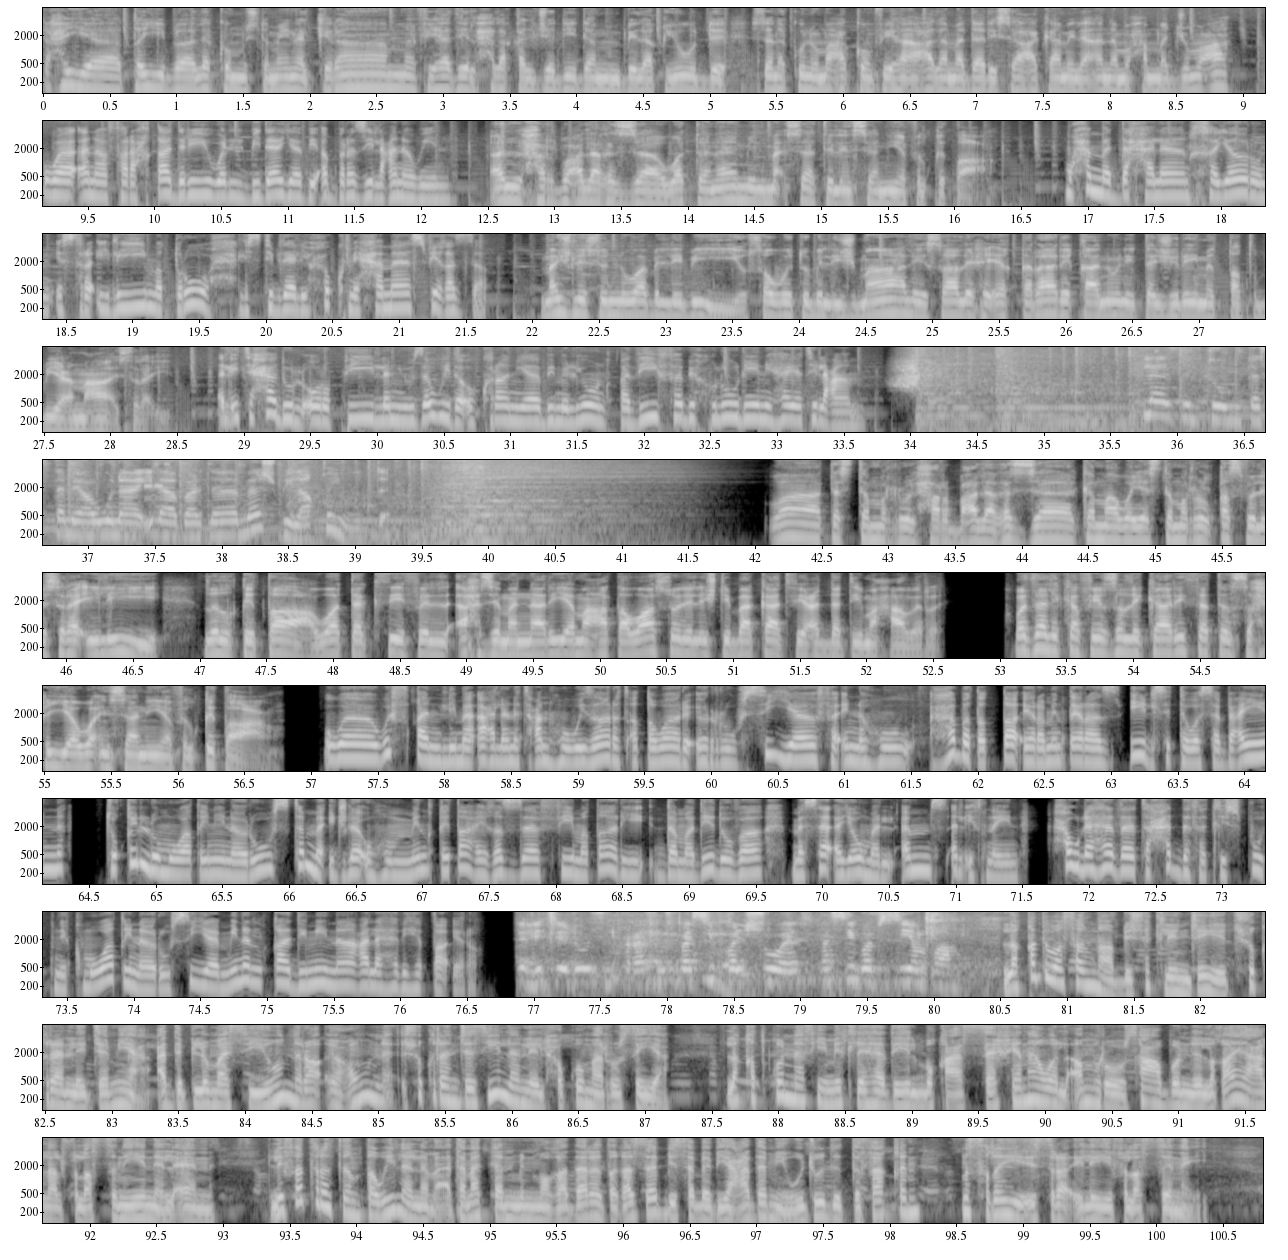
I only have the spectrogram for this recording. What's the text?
تحية طيبة لكم مستمعينا الكرام في هذه الحلقة الجديدة من بلا قيود. سنكون معكم فيها على مدار ساعة كاملة. أنا محمد جمعة. وأنا فرح قادري والبداية بأبرز العناوين. الحرب على غزة وتنامي المأساة الإنسانية في القطاع. محمد دحلان خيار إسرائيلي مطروح لاستبدال حكم حماس في غزة. مجلس النواب الليبي يصوت بالإجماع لصالح إقرار قانون تجريم التطبيع مع إسرائيل. الاتحاد الأوروبي لن يزود أوكرانيا بمليون قذيفة بحلول نهاية العام. لازلتم تستمعون إلى برنامج بلا قيود. وتستمر الحرب على غزة كما ويستمر القصف الإسرائيلي للقطاع وتكثيف الأحزمة النارية مع تواصل الاشتباكات في عدة محاور وذلك في ظل كارثة صحية وإنسانية في القطاع. ووفقا لما أعلنت عنه وزارة الطوارئ الروسية فإنه هبطت طائره من طراز إيل 76 تقل مواطنين روس تم إجلاؤهم من قطاع غزة في مطار دوموديدوفو مساء يوم الأمس الاثنين. حول هذا تحدثت لسبوتنيك مواطنة روسية من القادمين على هذه لقد وصلنا بشكل جيد. شكرا للجميع. الدبلوماسيون رائعون. شكرا جزيلا للحكومة الروسية. لقد كنا في مثل هذه البقعة الساخنة والأمر صعب للغاية على الفلسطينيين الآن. لفترة طويلة لم أتمكن من مغادرة غزة بسبب عدم وجود اتفاق مصري إسرائيلي فلسطيني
